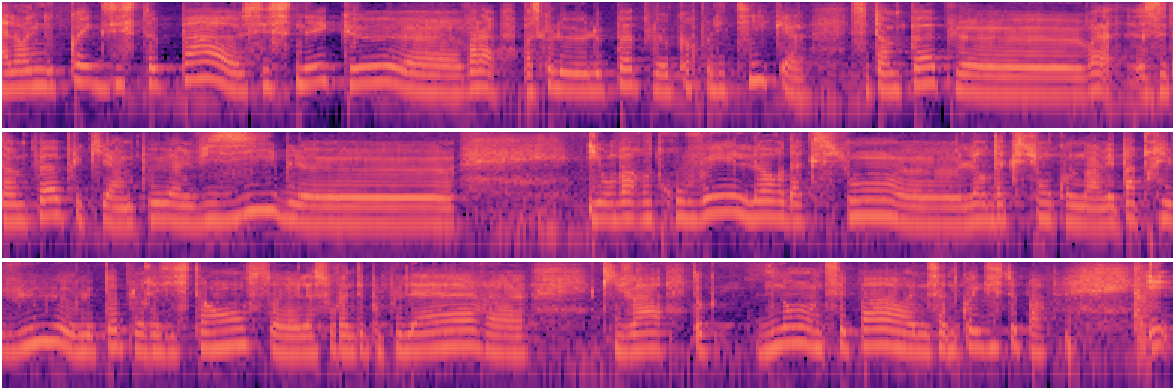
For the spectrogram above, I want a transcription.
Alors, ils ne coexistent pas, euh, si ce n'est que, euh, voilà, parce que le, le peuple corps politique, c'est un peuple, euh, voilà, c'est un peuple qui est un peu invisible. et on va retrouver lors d'actions, lors d'actions qu'on n'avait pas prévues, le peuple résistance, la souveraineté populaire, va. Donc non, on ne sait pas, ça ne coexiste pas. Et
